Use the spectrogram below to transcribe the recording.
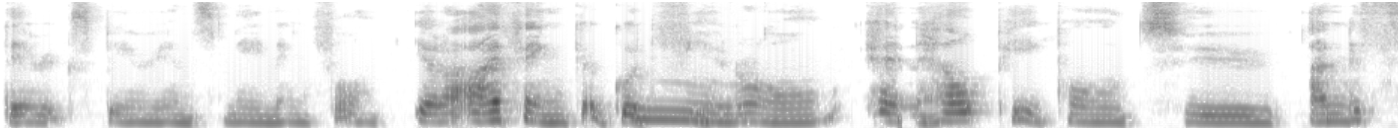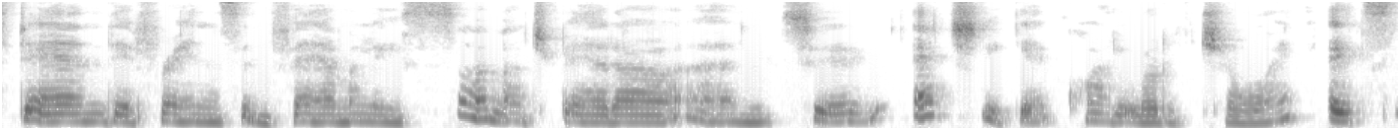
their experience meaningful. You know, I think a good mm. funeral can help people to understand their friends and family so much better and to actually get quite a lot of joy. It's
